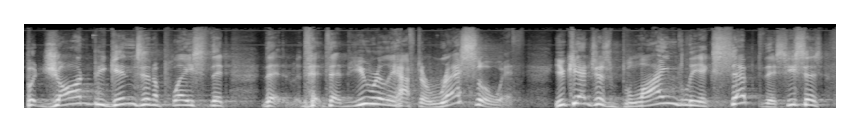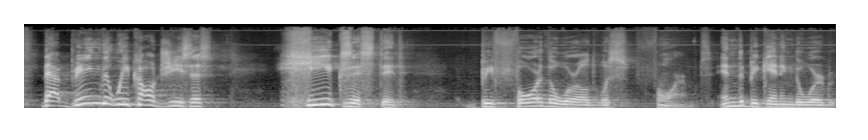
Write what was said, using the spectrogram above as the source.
But John begins in a place that that, that, that you really have to wrestle with. You can't just blindly accept this. He says that being that we call Jesus, he existed before the world was formed. In the beginning, the Word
